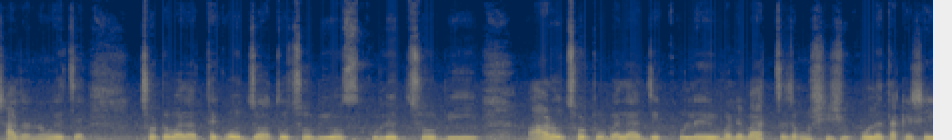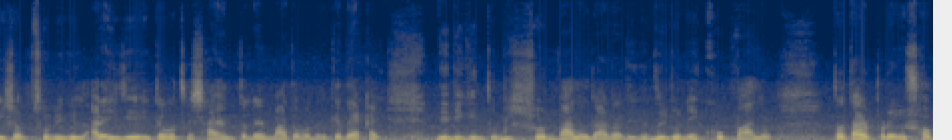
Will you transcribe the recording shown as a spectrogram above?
সাজানো হয়েছে। ছোটোবেলার থেকে ওর যত ছবি ও স্কুলের ছবি আরও ছোটোবেলার যে কোলে মানে বাচ্চা যখন শিশু কোলে থাকে সেই সব ছবিগুলো। আর এই যে এটা হচ্ছে সায়ন্তনের মা তোমাদেরকে দেখায়। দিদি কিন্তু ভীষণ ভালো, দাদা দিদি দুজনেই খুব ভালো। তো তারপরে সব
